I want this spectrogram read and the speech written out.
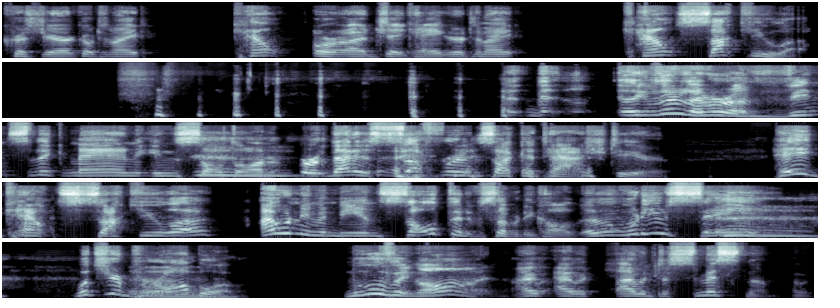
Chris Jericho tonight. Count or uh, Jake Hager tonight. Count Succula. Like if there's ever a Vince McMahon insult on earth, that is suffer and suck attached here. Hey, Count Succula. I wouldn't even be insulted if somebody called. What are you saying? What's your Uh. problem? Moving on. I, I would I would dismiss them. Would-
